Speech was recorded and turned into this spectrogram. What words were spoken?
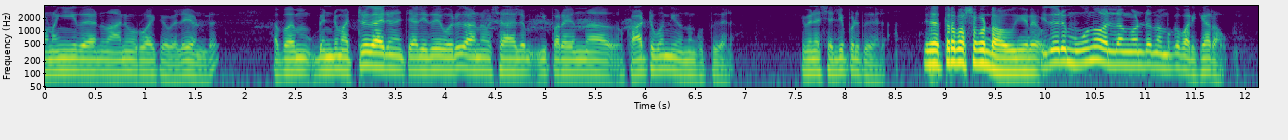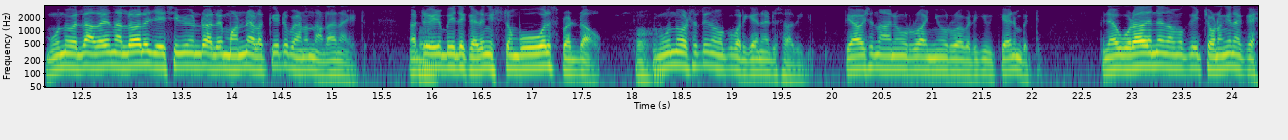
ഉണങ്ങിയതായിട്ട് നാനൂറ് രൂപയ്ക്ക് വിലയുണ്ട്. അപ്പം പിന്നെ മറ്റൊരു കാര്യം എന്ന് വെച്ചാൽ ഇത് ഒരു കാരണവശാലും ഈ പറയുന്ന കാട്ടുപന്നിയൊന്നും കുത്തുകയില്ല ഇവനെ ശല്യപ്പെടുത്തുകയില്ല ഇത് എത്ര വർഷം കൊണ്ടാവും ഇങ്ങനെ? ഇതൊരു മൂന്ന് കൊല്ലം കൊണ്ട് നമുക്ക് പറിക്കാറാവും. മൂന്ന് കൊല്ലം അതായത് നല്ലപോലെ ജെ സി ബി ഉണ്ടോ അല്ലെങ്കിൽ മണ്ണ് ഇളക്കിയിട്ട് വേണം നടാനായിട്ട്. നട്ട് കഴിയുമ്പോൾ ഇതിന്റെ കിഴങ്ങ് ഇഷ്ടംപോലെ സ്പ്രെഡ് ആവും. മൂന്ന് വർഷത്തിൽ നമുക്ക് പറിക്കാനായിട്ട് സാധിക്കും. അത്യാവശ്യം നാനൂറ് രൂപ അഞ്ഞൂറ് രൂപ വിലയ്ക്ക് വിൽക്കാനും പറ്റും. പിന്നെ അത് കൂടാതെ തന്നെ നമുക്ക് ഈ ചുണങ്ങിനൊക്കെ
